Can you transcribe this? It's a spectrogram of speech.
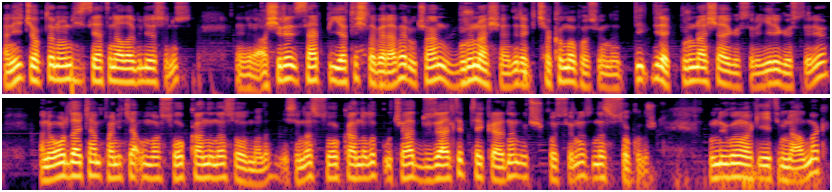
hani hiç yoktan onun hissiyatını alabiliyorsunuz. Ee, aşırı sert bir yatışla beraber uçağın burun aşağı direkt çakılma pozisyonunda di- direkt burun aşağıya gösteriyor, yeri gösteriyor. Hani oradayken panik yapmamak, soğukkanlı nasıl olmalı? İşte nasıl soğukkanlı olup uçağı düzeltip tekrardan uçuş pozisyonuna nasıl sokulur? Bunu uygun olarak eğitimini almak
